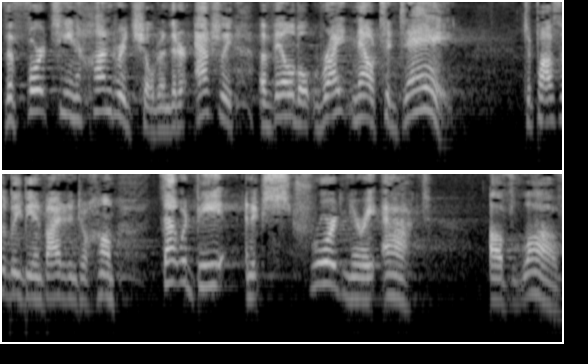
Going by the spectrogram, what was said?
the 1,400 children that are actually available right now today to possibly be invited into a home, that would be an extraordinary act of love.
